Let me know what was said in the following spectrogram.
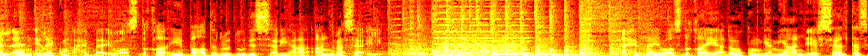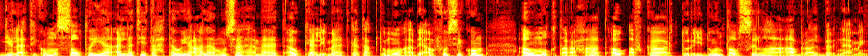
الآن إليكم أحبائي وأصدقائي بعض الردود السريعة عن رسائلكم. أحبائي وأصدقائي أدعوكم جميعا لإرسال تسجيلاتكم الصوتية التي تحتوي على مساهمات أو كلمات كتبتموها بأنفسكم أو مقترحات أو أفكار تريدون توصيلها عبر البرنامج.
